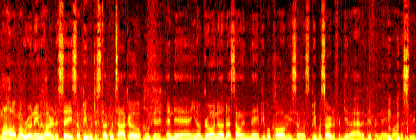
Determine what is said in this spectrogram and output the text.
my my real name is harder to say, so people just stuck with Taco. Okay. And then, you know, growing up, that's the only name people called me. So people started to forget I had a different name, honestly.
